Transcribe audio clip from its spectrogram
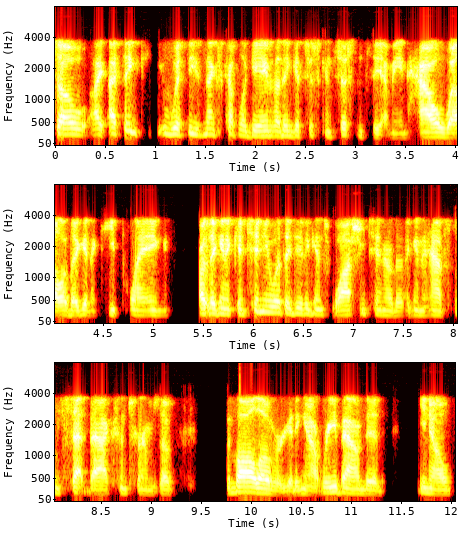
So I, I think with these next couple of games, I think it's just consistency. I mean, how well are they going to keep playing? Are they going to continue what they did against Washington? Are they going to have some setbacks in terms of the ball over, getting out rebounded? You know,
